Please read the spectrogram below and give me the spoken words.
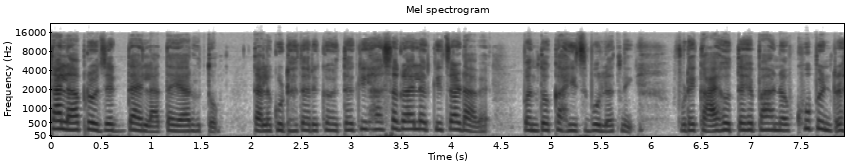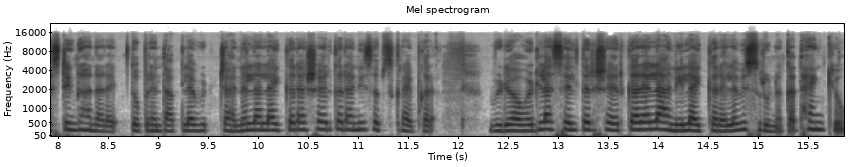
त्याला प्रोजेक्ट द्यायला तयार होतो. त्याला कुठेतरी कळतं की हा सगळा लकीचा डाव आहे पण तो काहीच बोलत नाही. पुढे काय होतं हे पाहणं खूप इंटरेस्टिंग राहणार आहे. तोपर्यंत आपल्या चॅनलला लाईक करा शेअर करा आणि सबस्क्राईब करा. व्हिडिओ आवडला असेल तर शेअर करायला आणि लाईक करायला विसरू नका. थँक्यू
